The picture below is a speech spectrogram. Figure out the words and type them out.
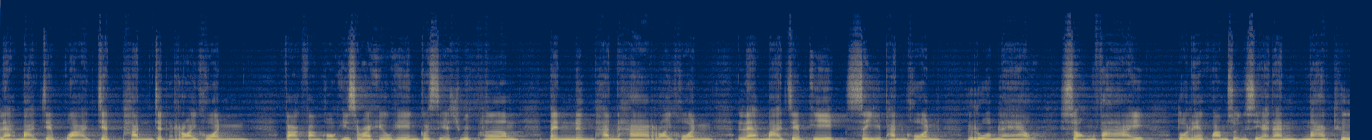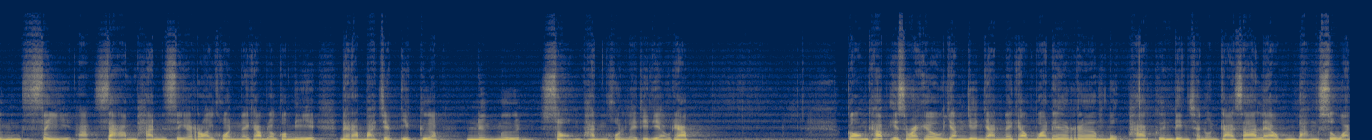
และบาดเจ็บกว่า 7,700 คนฝากฝั่งของอิสราเอลเองก็เสียชีวิตเพิ่มเป็น 1,500 คน และบาดเจ็บอีก 4,000 คน รวมแล้ว 2 ฝ่าย ตัวเลขความสูญเสียนั้นมากถึง4อะ3,400 คนนะครับ แล้วก็มีได้รับบาดเจ็บอีกเกือบ 12,000 คนเลยทีเดียวครับ กองทัพอิสราเอลยังยืนยันนะครับว่าได้เริ่มบุกภาคพื้นดินฉนวนกาซาแล้วบางส่วน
